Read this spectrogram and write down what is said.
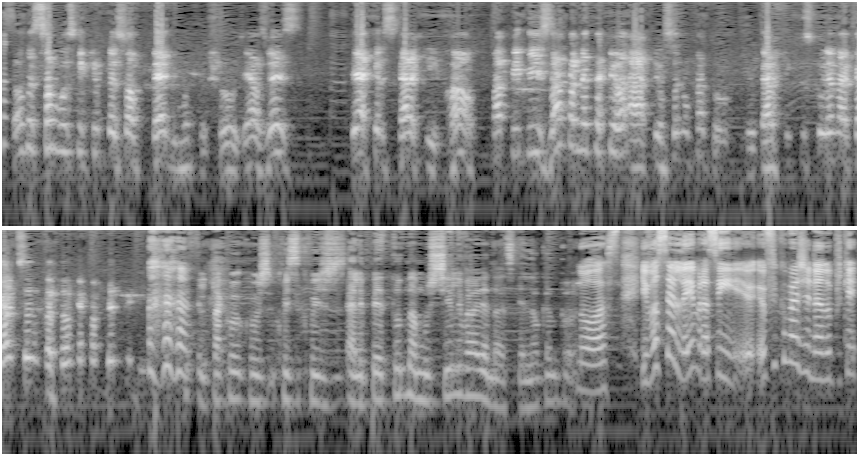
Então, essa música que o pessoal pede muito nos shows, e às vezes tem aqueles caras que vão pra pedir exatamente aquilo ah, que você não cantou. E o cara fica escolhendo a cara que você não cantou, que é pra poder pedir. Ele tá com, com, os, com, com os LP tudo na mochila e vai olhando assim, que ele não cantou. Nossa. E você lembra, assim, eu, eu fico imaginando, porque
